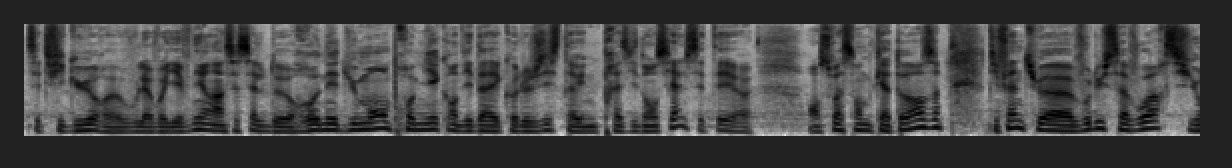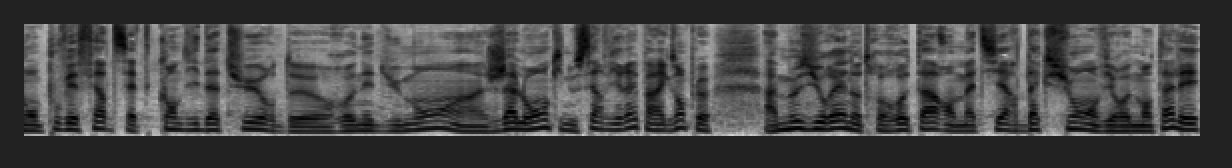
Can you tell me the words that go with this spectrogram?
Cette figure, euh, vous la voyez venir, hein, c'est celle de René Dumont, premier candidat écologiste à une présidentielle. C'était en 74. Tiffaine, tu as voulu savoir si on pouvait faire de cette candidature de René Dumont un jalon qui nous servirait par exemple à mesurer notre retard en matière d'action environnementale et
